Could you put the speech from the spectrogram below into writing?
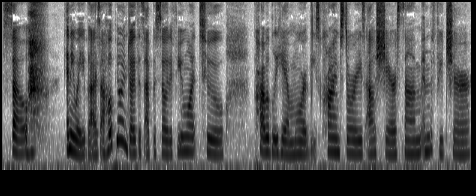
So, anyway, you guys, I hope you enjoyed this episode. If you want to probably hear more of these crime stories, I'll share some in the future.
